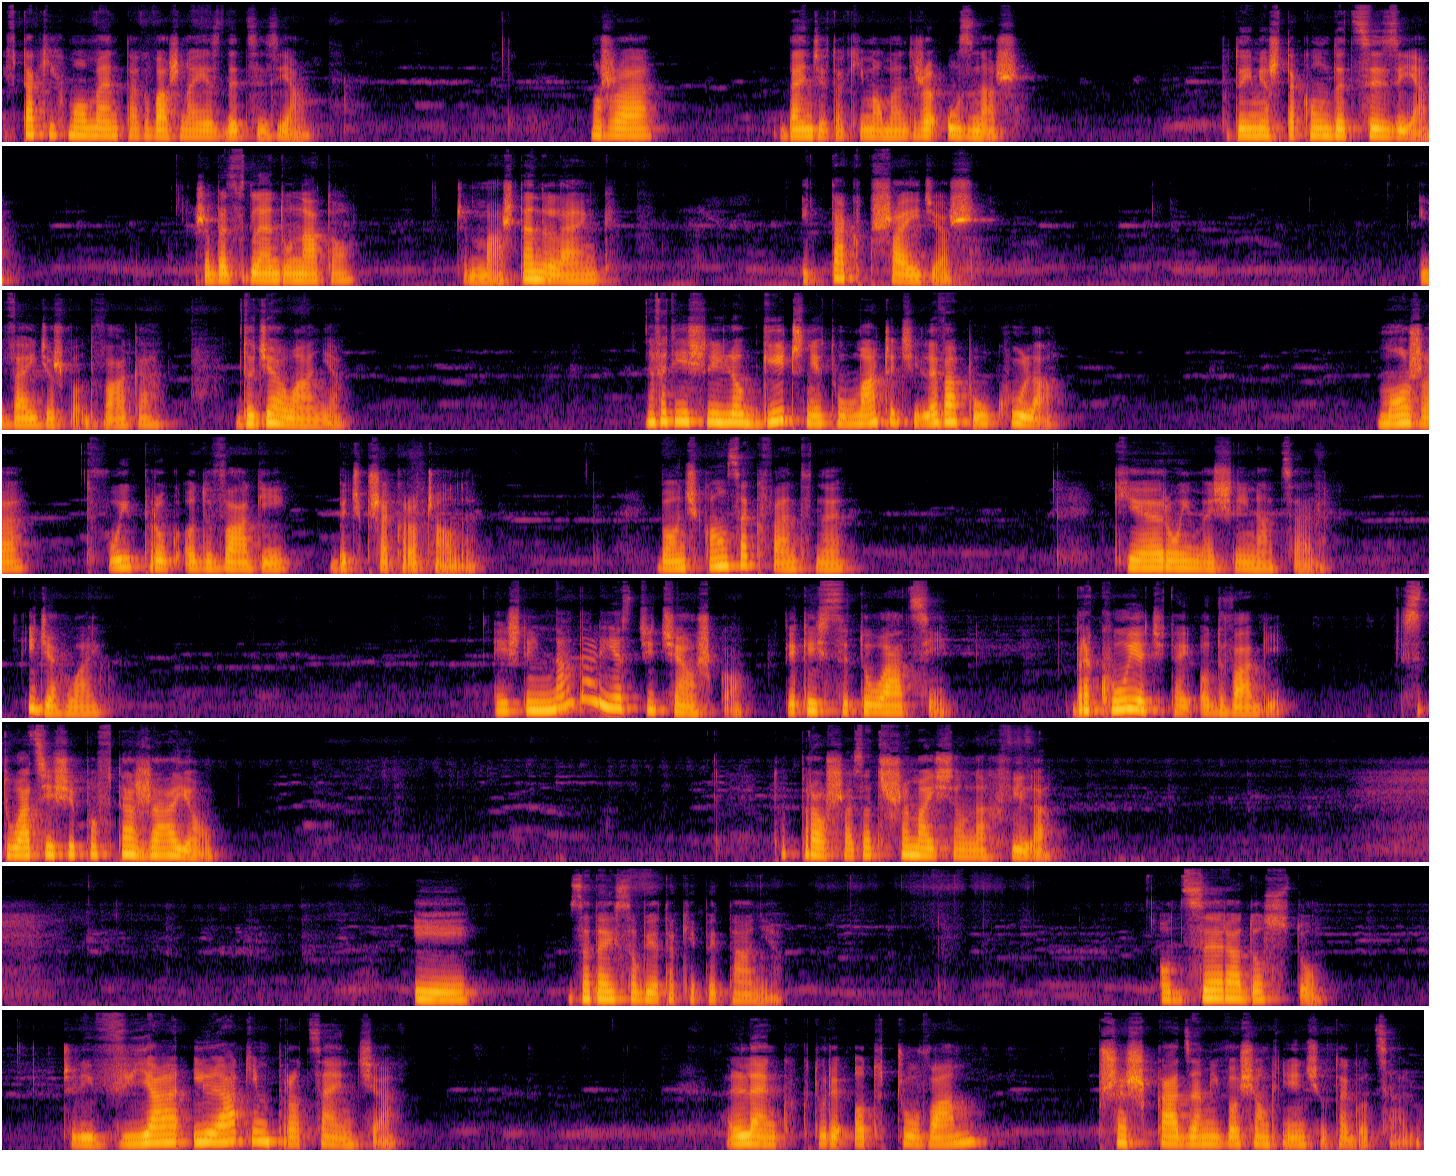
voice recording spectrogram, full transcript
I w takich momentach ważna jest decyzja. Może będzie taki moment, że uznasz, podejmiesz taką decyzję, że bez względu na to, czy masz ten lęk, i tak przejdziesz i wejdziesz w odwagę do działania. Nawet jeśli logicznie tłumaczy ci lewa półkula, może Twój próg odwagi być przekroczony. Bądź konsekwentny. Kieruj myśli na cel i działaj. Jeśli nadal jest ci ciężko w jakiejś sytuacji, brakuje ci tej odwagi, sytuacje się powtarzają, to proszę, zatrzymaj się na chwilę zadaj sobie takie pytanie. Od 0 do 100, czyli w ja, jakim procencie lęk, który odczuwam, przeszkadza mi w osiągnięciu tego celu.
